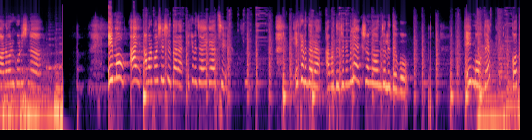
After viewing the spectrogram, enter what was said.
মারামারি করিস না। এই মৌ, আয়, আমার পাশে এসে দাঁড়া, এখানে জায়গা আছে। এখানে দাঁড়া, আমরা দুজনে মিলে একসঙ্গে অঞ্জলি দেব। এই মৌ, দেখ, কত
